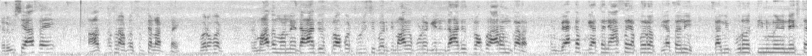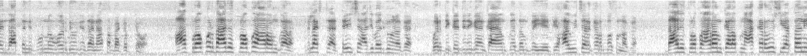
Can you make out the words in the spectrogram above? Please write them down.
तर विषय असा आहे आजपासून आपला सुट्ट्या लागत आहे बरोबर? तर माझं म्हणणं आहे दहा दिवस प्रॉपर थोडीशी भरती मागे पुढे गेली दहा दिवस प्रॉपर आराम करा. पण बॅकअप घेताना असं या परत येताना का मी पूर्ण तीन महिने नेक्स्ट टाईम जाताना पूर्ण वर देऊ देताना असा बॅकअप ठेवा. आज प्रॉपर दहा दिवस प्रॉपर आराम करा. रिलॅक्स टेन्शन अजिबात घेऊ नका. भरती कधी निघा काय अमकं तमकं येते हा विचार करत बसू नका. दहा दिवस प्रॉपर आराम करा. पण अकरा दिवस येताना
